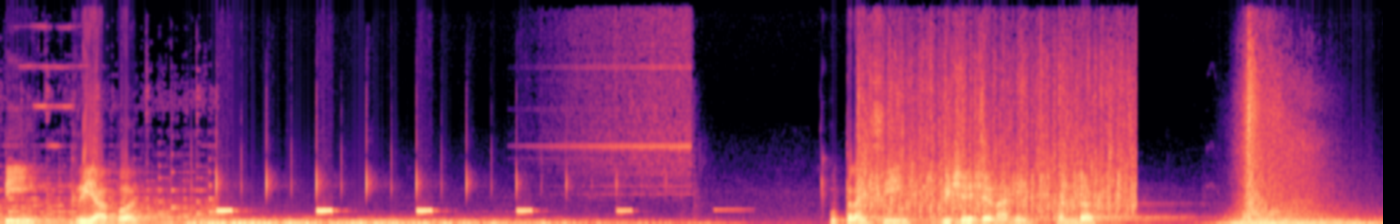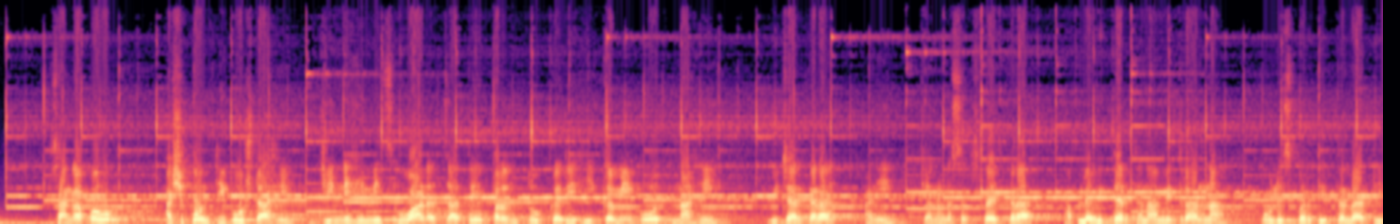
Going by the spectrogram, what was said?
डी क्रियापद. उत्तर आहे सी विशेषण आहे थंड. सांगा पाहू अशी कोणती गोष्ट आहे जी नेहमीच वाढत जाते परंतु कधीही कमी होत नाही? विचार करा आणि चॅनलला सबस्क्राईब करा. आपल्या विद्यार्थ्यांना मित्रांना पोलीस भरती तलाठी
